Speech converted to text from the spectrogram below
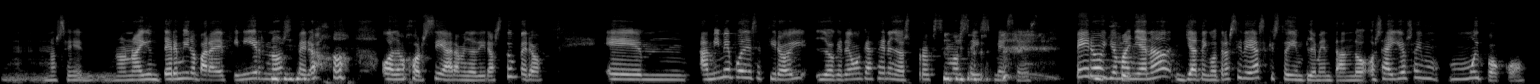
Mm, no sé, no, hay un término para definirnos, pero, o a lo mejor sí, ahora me lo dirás tú, pero em, a mí me puedes decir hoy lo que tengo que hacer en los próximos seis meses, pero yo mañana ya tengo otras ideas que estoy implementando. O sea, yo soy muy poco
